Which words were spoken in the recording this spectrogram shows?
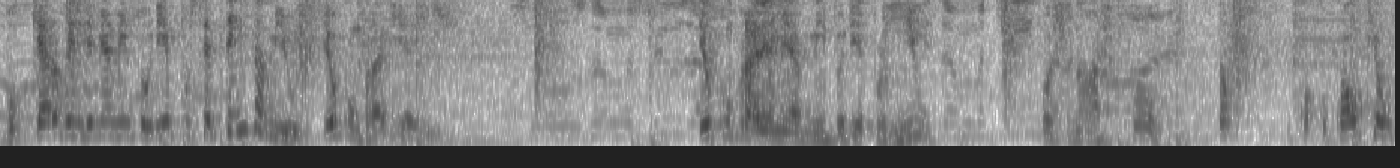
vou, quero vender minha mentoria por 70 mil. Eu compraria isso? Eu compraria minha mentoria por mil? Poxa, não, acho pouco. Então, qual, qual que é o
